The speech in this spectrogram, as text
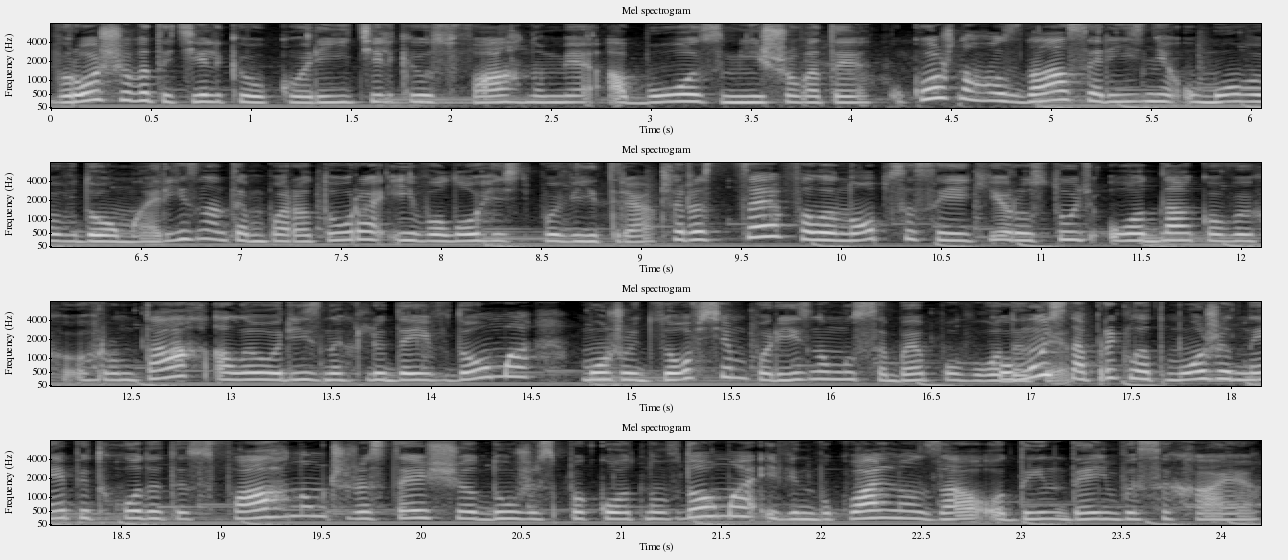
вирощувати тільки у корі, тільки у сфагнумі або змішувати. У кожного з нас різні умови вдома, різна температура і вологість повітря. Через це фаленопсиси, які ростуть ростуть у однакових ґрунтах, але у різних людей вдома можуть зовсім по-різному себе поводити. Комусь, наприклад, може не підходити з фагном через те, що дуже спекотно вдома, і він буквально за один день висихає.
